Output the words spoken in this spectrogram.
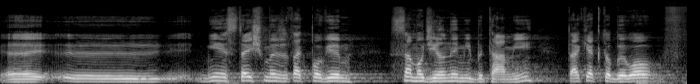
e, yy, nie jesteśmy, że tak powiem, samodzielnymi bytami, tak jak to było w,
